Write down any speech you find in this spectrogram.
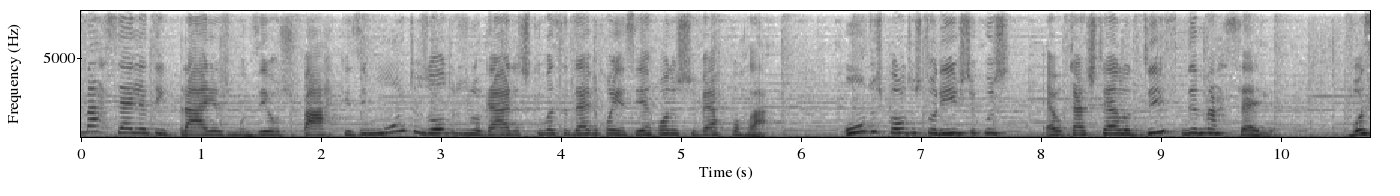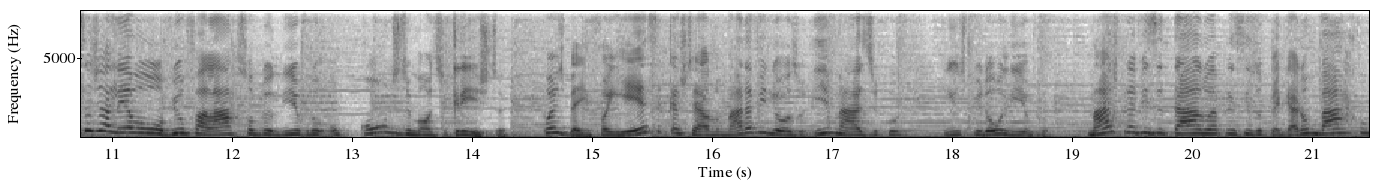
Marsella tem praias, museus, parques e muitos outros lugares que você deve conhecer quando estiver por lá. Um dos pontos turísticos é o Castelo d'If de Marselha. Você já leu ou ouviu falar sobre o livro O Conde de Monte Cristo? Pois bem, foi esse castelo maravilhoso e mágico que inspirou o livro. Mas para visitá-lo é preciso pegar um barco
